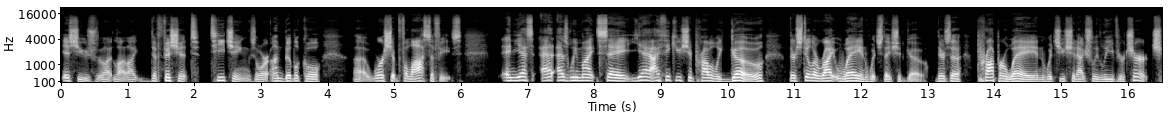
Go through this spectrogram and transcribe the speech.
issues like, like, deficient teachings or unbiblical uh, worship philosophies. And yes, as we might say, yeah, I think you should probably go, there's still a right way in which they should go. There's a proper way in which you should actually leave your church.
